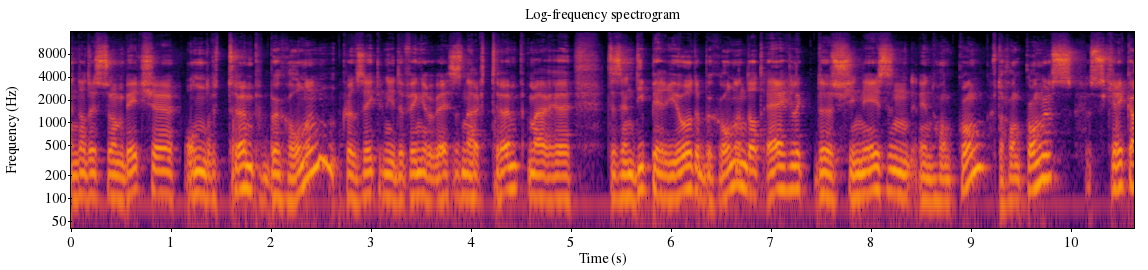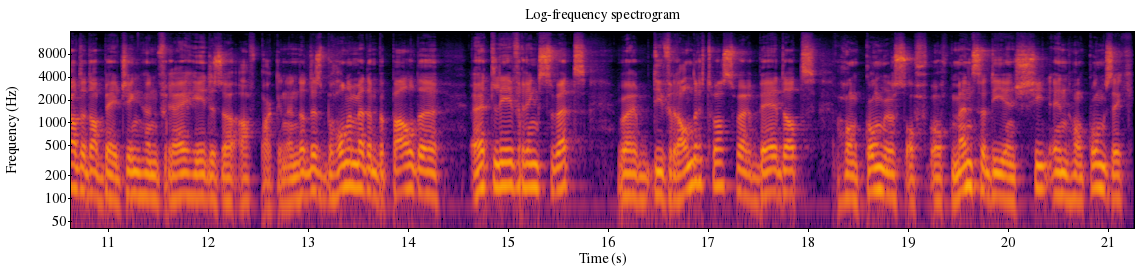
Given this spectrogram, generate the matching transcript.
en dat is zo'n beetje onder Trump begonnen. Ik wil zeker niet de vinger wijzen naar Trump, maar uh, het is in die periode begonnen dat eigenlijk de Chinezen in Hongkong, of de Hongkongers, schrik hadden dat Beijing hun vrijheden zou afpakken. En dat is begonnen met een bepaalde uitleveringswet waar die veranderd was, waarbij dat Hongkongers of, of mensen die in, China, in Hongkong zich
